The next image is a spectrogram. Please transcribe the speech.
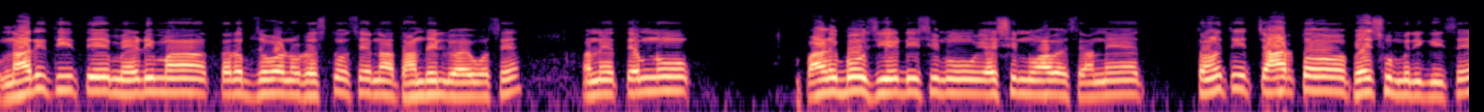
નારીથી તે મેડીમાં તરફ જવાનો રસ્તો છે ના ધાંધેલો આવ્યો છે અને તેમનું પાણી બહુ જીએડીસીનું એસીનું આવે છે અને ત્રણથી ચાર તો ભેંસું મરી ગઈ છે.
